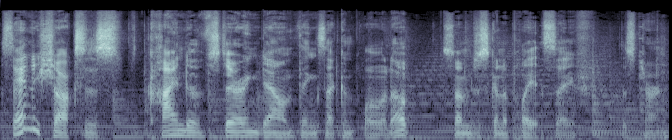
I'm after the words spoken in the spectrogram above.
Sandy Shocks is kind of staring down things that can blow it up, so I'm just going to play it safe this turn.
